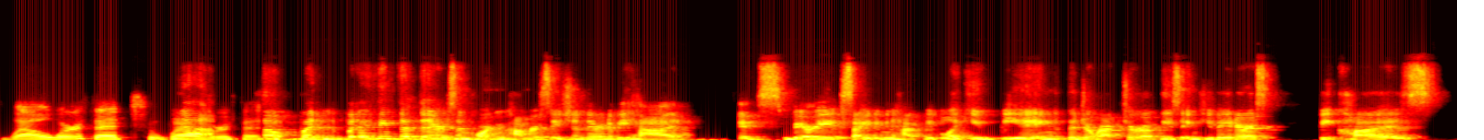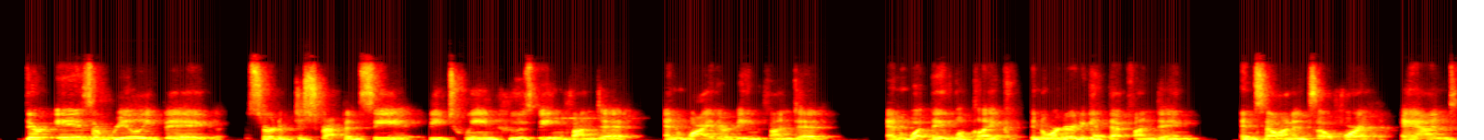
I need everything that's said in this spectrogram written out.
Well worth it. Well yeah. worth it. So, but but I think that there's important conversation there to be had. It's very exciting to have people like you being the director of these incubators because there is a really big sort of discrepancy between who's being funded and why they're being funded and what they look like in order to get that funding and so on and so forth. And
